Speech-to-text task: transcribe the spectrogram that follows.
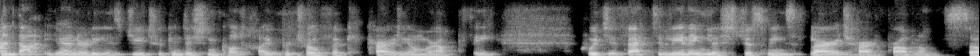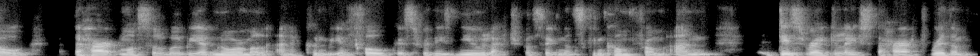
And that generally is due to a condition called hypertrophic cardiomyopathy, which effectively in English just means large heart problem. So the heart muscle will be abnormal and it can be a focus where these new electrical signals can come from and dysregulate the heart rhythm.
